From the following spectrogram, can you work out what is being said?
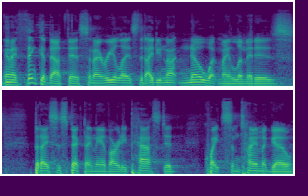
And I think about this and I realize that I do not know what my limit is but I suspect I may have already passed it quite some time ago.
